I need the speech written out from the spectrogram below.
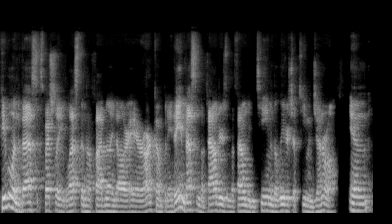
people invest, especially less than a $5 million ARR company, they invest in the founders and the founding team and the leadership team in general. And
